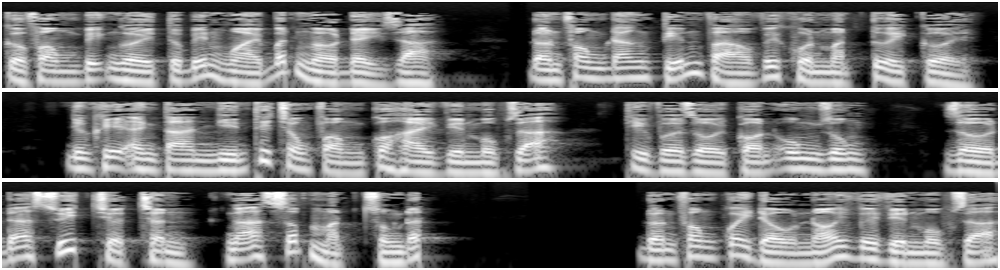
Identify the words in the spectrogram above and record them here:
cửa phòng bị người từ bên ngoài bất ngờ đẩy ra. Đoàn phong đang tiến vào với khuôn mặt tươi cười. Nhưng khi anh ta nhìn thấy trong phòng có hai viên mộc dã, thì vừa rồi còn ung dung, giờ đã suýt trượt chân, ngã sấp mặt xuống đất. Đoàn phong quay đầu nói với viên mộc dã,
